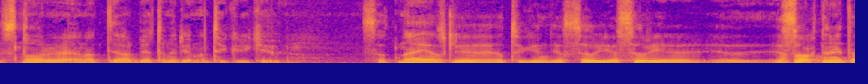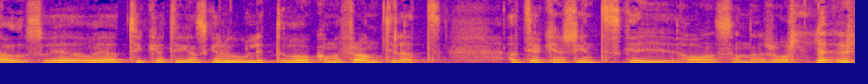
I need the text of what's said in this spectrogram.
Snarare än att arbeta med det man tycker är kul. Så att, nej, jag, skulle, jag, tycker, jag, sörjer, jag, sörjer, jag, jag saknar det inte alls. Och jag, och jag tycker att det är ganska roligt att komma fram till att, att jag kanske inte ska ha sådana roller.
